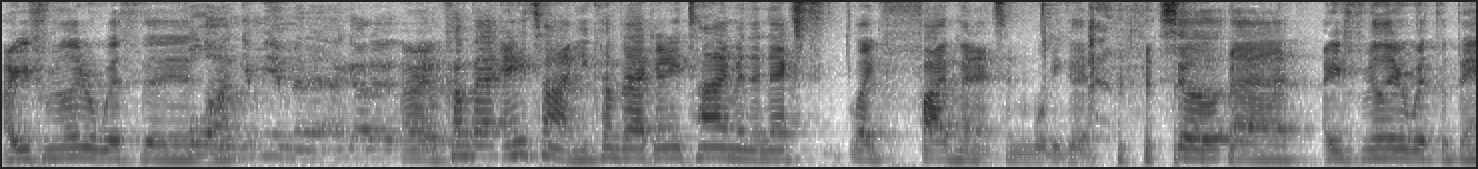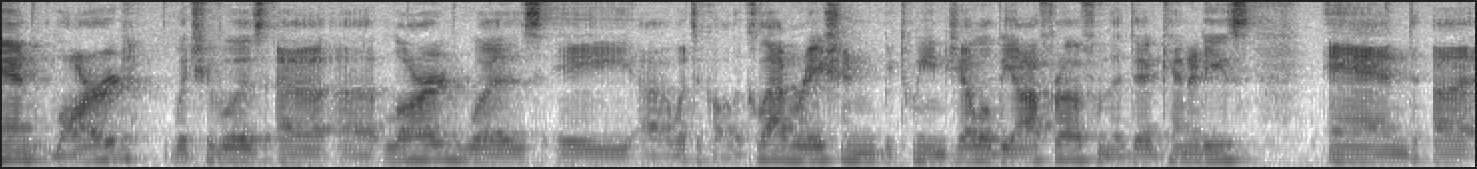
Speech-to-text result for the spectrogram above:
Yeah. Are you familiar with the? Hold on, give me a minute. I gotta. All right, come back anytime. You come back anytime in the next like five minutes, and we'll be good. so, uh, are you familiar with the band Lard? Which was uh, uh, Lard was a uh, what's it called? A collaboration between Jello Biafra from the Dead Kennedys and uh,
